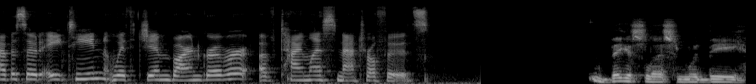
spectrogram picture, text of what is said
Episode 18 with Jim Barngrover of Timeless Natural Foods. The biggest lesson would be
